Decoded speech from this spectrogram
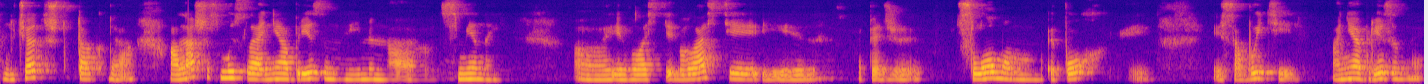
Получается, что так, да. А наши смыслы, они обрезаны именно сменой э, и власти, власти, и, опять же, сломом эпох и, и событий. Они обрезаны,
